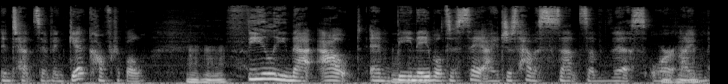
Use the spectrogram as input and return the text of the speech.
intensive and get comfortable mm-hmm. feeling that out and being able to say, I just have a sense of this or I'm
